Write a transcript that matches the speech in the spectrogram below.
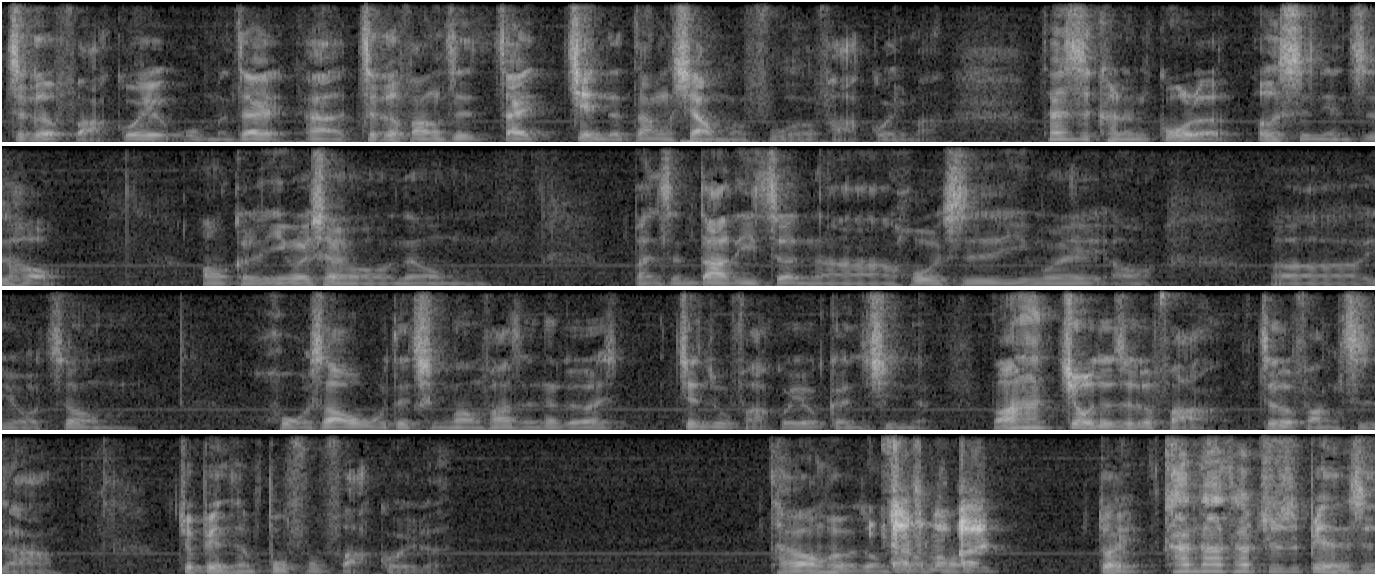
这个法规，我们在啊、这个房子在建的当下，我们符合法规嘛，但是可能过了二十年之后，哦，可能因为像有那种阪神大地震啊，或者是因为哦，呃，有这种火烧屋的情况发生，那个建筑法规又更新了，然后他旧的这个法这个房子啊，就变成不符法规了。台湾会有这种情况？对，看他他就是变成是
